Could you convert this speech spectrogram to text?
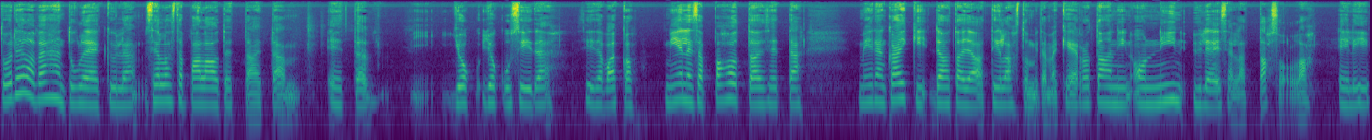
todella vähän tulee kyllä sellaista palautetta, että, että joku siitä, siitä vaikka mielensä pahoittaisi, että meidän kaikki data ja tilasto, mitä me kerrotaan, niin on niin yleisellä tasolla. Eli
